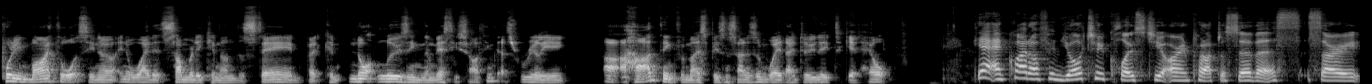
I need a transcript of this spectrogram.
putting my thoughts in a in a way that somebody can understand, but can not losing the message. So I think that's really a hard thing for most business owners, and where they do need to get help. Yeah, and quite often you're too close to your own product or service. So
